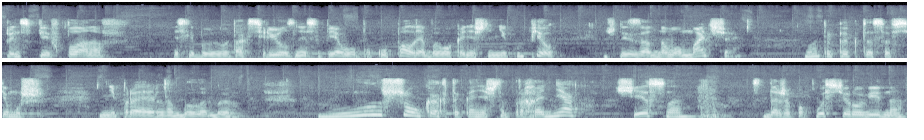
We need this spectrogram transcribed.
В принципе, в планов, если бы вот так серьезно, если бы я его покупал, я бы его, конечно, не купил. Потому что из-за одного матча, ну это как-то совсем уж неправильно было бы. Ну, шоу как-то, конечно, проходняк. честно. Даже по постеру видно,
